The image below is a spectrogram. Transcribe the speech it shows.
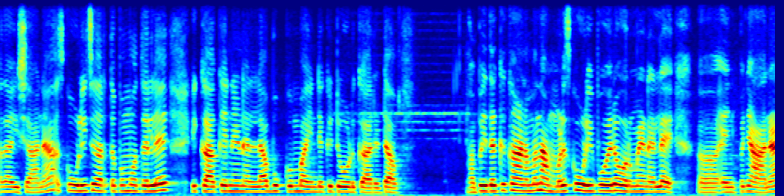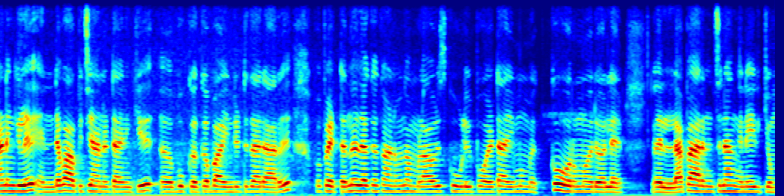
അത് ഐശാന സ്കൂളിൽ ചേർത്തപ്പോൾ മുതൽ ഇക്കാക്കേനെയാണ് എല്ലാ ബുക്കും ബൈൻഡൊക്കെ ഇട്ട് കൊടുക്കാറ് കേട്ടോ. അപ്പോൾ ഇതൊക്കെ കാണുമ്പോൾ നമ്മൾ സ്കൂളിൽ പോയൊരു ഓർമ്മയാണ് അല്ലേ ഇനിയിപ്പോൾ ഞാനാണെങ്കിൽ എന്റെ വാപ്പിച്ചാണ് കേട്ടോ എനിക്ക് ബുക്കൊക്കെ ബൈൻഡ് ഇട്ട് തരാറ്. അപ്പോൾ പെട്ടെന്ന് ഇതൊക്കെ കാണുമ്പോൾ നമ്മൾ ആ ഒരു സ്കൂളിൽ പോയ ടൈമും ഒക്കെ ഓർമ്മ വരും അല്ലേ? എല്ലാ പാരൻസിനും അങ്ങനെ ആയിരിക്കും.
